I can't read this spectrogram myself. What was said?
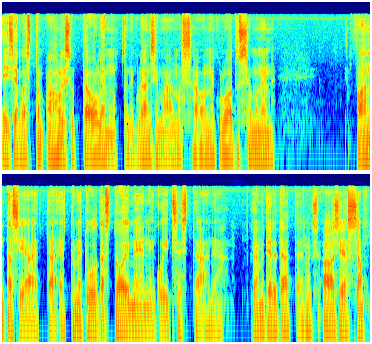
Ei sellaista mahdollisuutta ole, mutta niin kuin länsimaailmassa on niin kuin luotu semmoinen fantasia, että, että me tultaisiin toimeen niin kuin itsestään. Ja kyllä me tiedetään, että esimerkiksi Aasiassa –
